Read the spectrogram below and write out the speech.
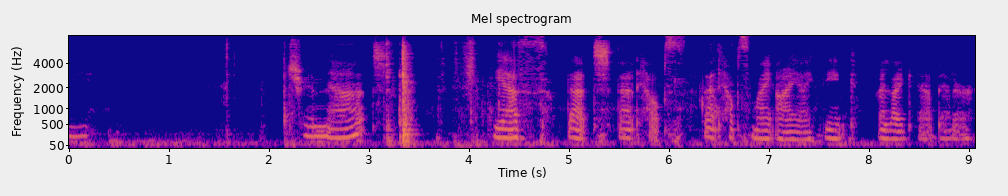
me trim that. Yes, that that helps. That helps my eye, I think. I like that better.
